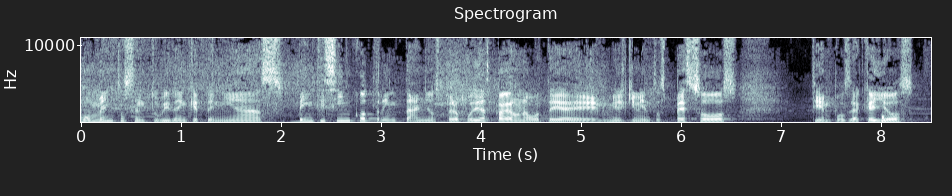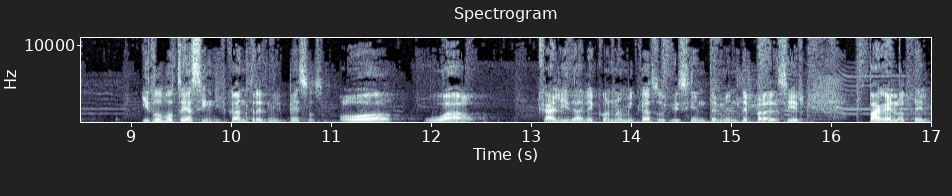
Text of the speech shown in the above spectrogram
momentos en tu vida en que tenías 25, 30 años, pero podías pagar una botella de 1500 pesos, tiempos de aquellos, y dos botellas significaban 3000 pesos. Oh, wow. Calidad económica suficientemente para decir, paga el hotel,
